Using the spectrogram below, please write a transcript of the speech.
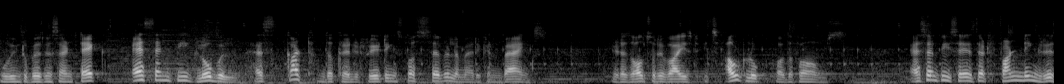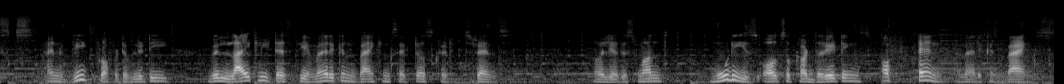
Moving to business and tech, S&P Global has cut the credit ratings for several American banks. It has also revised its outlook for the firms. S&P says that funding risks and weak profitability will likely test the American banking sector's credit strength. Earlier this month, Moody's also cut the ratings of 10 American banks.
